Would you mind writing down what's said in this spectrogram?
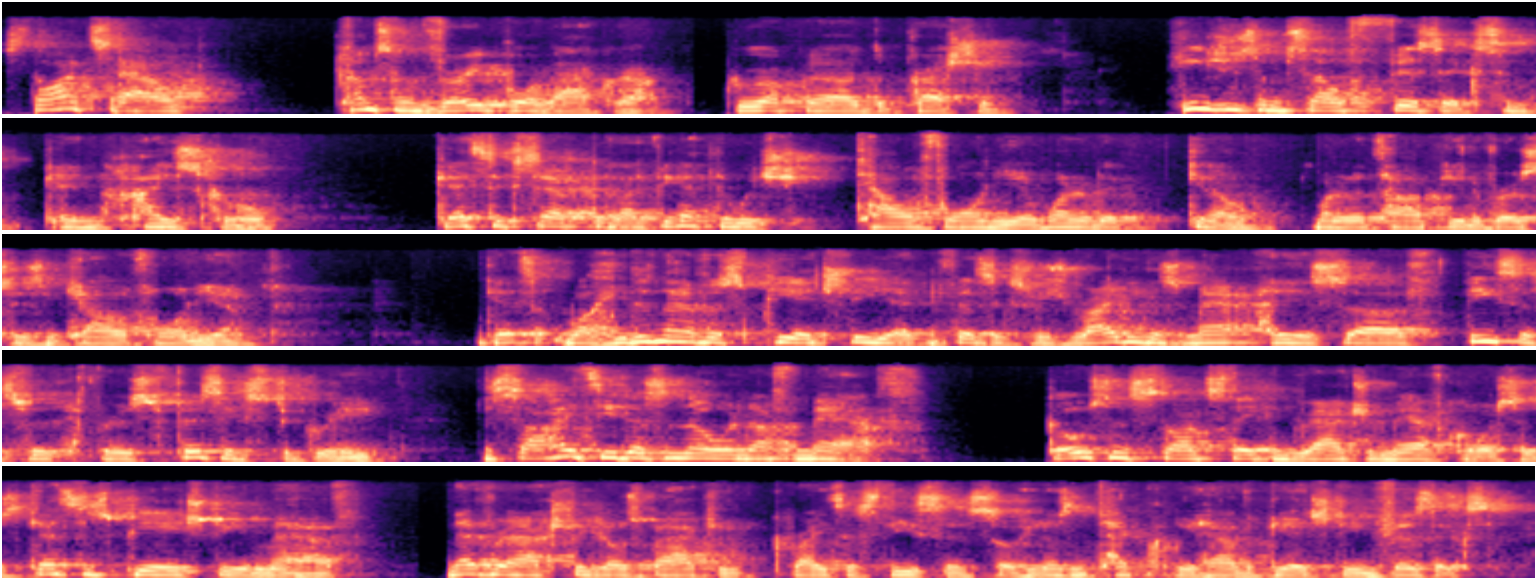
starts out, comes from a very poor background, grew up in a depression, teaches himself physics in, in high school, gets accepted. I forget to which California, one of the you know one of the top universities in California. Gets well. He doesn't have his PhD yet in physics. He was writing his ma- his uh, thesis for, for his physics degree. Decides he doesn't know enough math goes and starts taking graduate math courses, gets his PhD in math, never actually goes back and writes his thesis, so he doesn't technically have the PhD in physics.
